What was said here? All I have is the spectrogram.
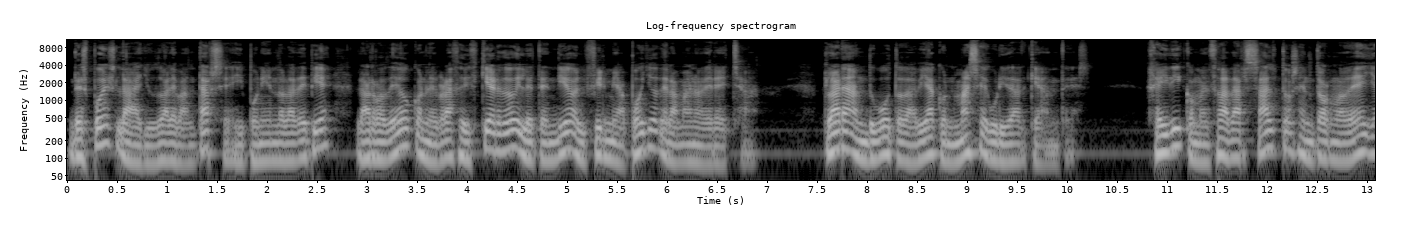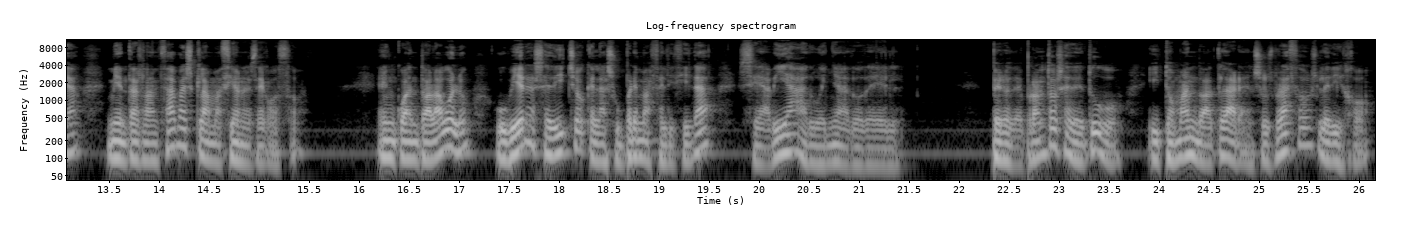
Después la ayudó a levantarse y poniéndola de pie, la rodeó con el brazo izquierdo y le tendió el firme apoyo de la mano derecha. Clara anduvo todavía con más seguridad que antes. Heidi comenzó a dar saltos en torno de ella mientras lanzaba exclamaciones de gozo. En cuanto al abuelo, hubiérase dicho que la suprema felicidad se había adueñado de él pero de pronto se detuvo y tomando a Clara en sus brazos le dijo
